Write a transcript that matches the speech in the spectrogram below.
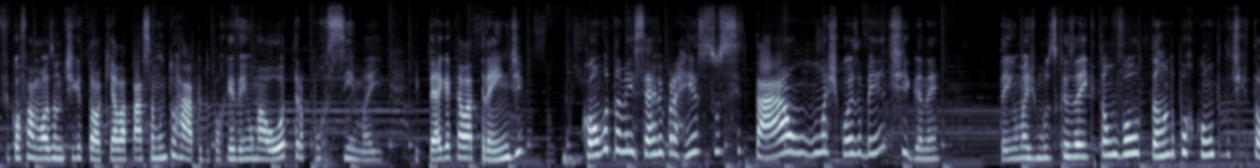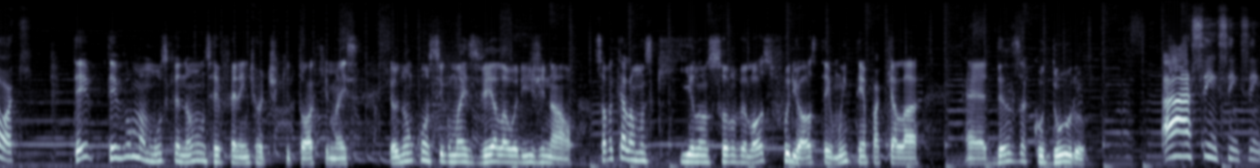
Ficou famosa no TikTok. Ela passa muito rápido, porque vem uma outra por cima e, e pega aquela trend como também serve pra ressuscitar um- umas coisas bem antigas, né? Tem umas músicas aí que estão voltando por conta do TikTok. Teve, teve uma música não referente ao TikTok, mas eu não consigo mais ver ela original. Sabe aquela música que lançou no Velozes Furiosos tem muito tempo, aquela é, Danza Kuduro? Ah, sim, sim, sim.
